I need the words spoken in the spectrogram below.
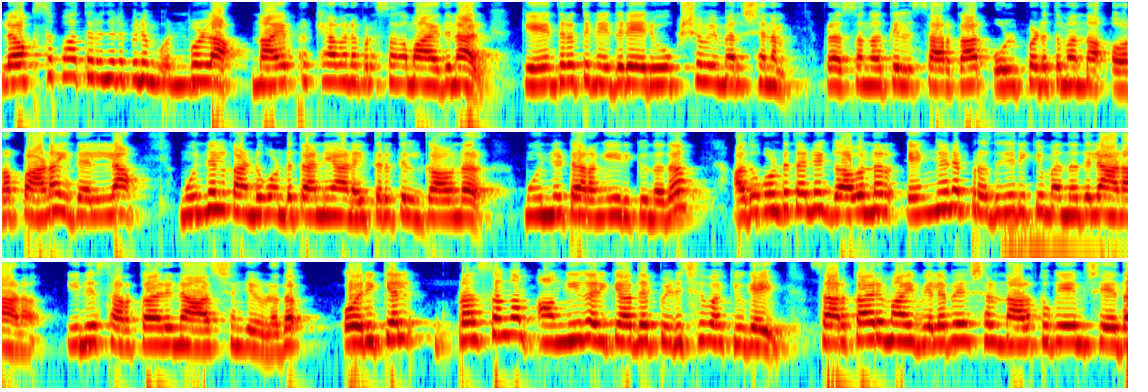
ലോക്സഭാ തെരഞ്ഞെടുപ്പിന് മുൻപുള്ള നയപ്രഖ്യാപന പ്രസംഗമായതിനാൽ കേന്ദ്രത്തിനെതിരെ രൂക്ഷ വിമർശനം പ്രസംഗത്തിൽ സർക്കാർ ഉൾപ്പെടുത്തുമെന്ന ഉറപ്പാണ് ഇതെല്ലാം മുന്നിൽ കണ്ടുകൊണ്ട് തന്നെയാണ് ഇത്തരത്തിൽ ഗവർണർ മുന്നിട്ടിറങ്ങിയിരിക്കുന്നത്. അതുകൊണ്ട് തന്നെ ഗവർണർ എങ്ങനെ പ്രതികരിക്കുമെന്നതിലാണ് ഇനി സർക്കാരിന് ആശങ്കയുള്ളത്. ഒരിക്കൽ പ്രസംഗം അംഗീകരിക്കാതെ പിടിച്ചു വയ്ക്കുകയും സർക്കാരുമായി വിലപേശൽ നടത്തുകയും ചെയ്ത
